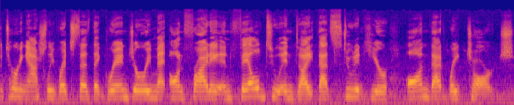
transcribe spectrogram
Attorney Ashley Rich says that grand jury met on Friday and failed to indict that student here on that rape charge.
